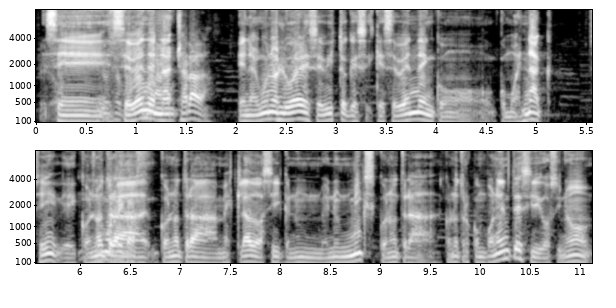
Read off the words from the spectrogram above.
Pero se, no se puede venden a- en algunos lugares he visto que se, que se venden como, como snack, ¿sí? Eh, con Son otra ricas. con otra mezclado así con un, en un mix con otra con otros componentes y o si no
